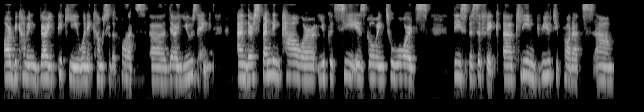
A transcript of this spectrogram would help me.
are becoming very picky when it comes to the products uh, they're using, and their spending power you could see is going towards these specific uh, clean beauty products um,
